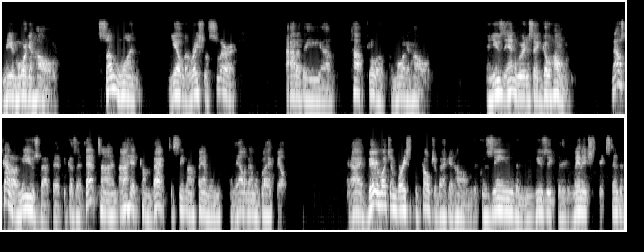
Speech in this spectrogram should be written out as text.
near Morgan Hall someone yelled a racial slur out of the uh, top floor of Morgan Hall and used the N word and said, go home. And I was kind of amused about that because at that time I had come back to see my family in the Alabama Black Belt. And I very much embraced the culture back at home, the cuisine, the music, the lineage, the extended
